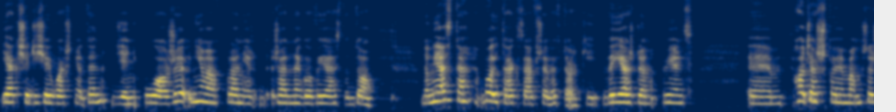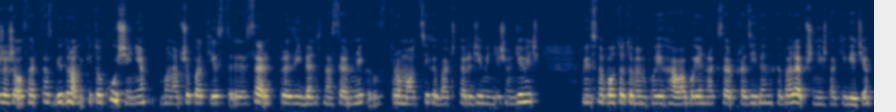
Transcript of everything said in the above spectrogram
jak się dzisiaj właśnie ten dzień ułoży. Nie mam w planie żadnego wyjazdu do, do miasta, bo i tak zawsze we wtorki wyjeżdżam, więc chociaż powiem Wam szczerze, że oferta z Biedronki to kusi, nie? Bo na przykład jest y, ser prezydent na sernik w promocji chyba 4,99, więc no bo to bym pojechała, bo jednak ser prezydent chyba lepszy niż taki wiecie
